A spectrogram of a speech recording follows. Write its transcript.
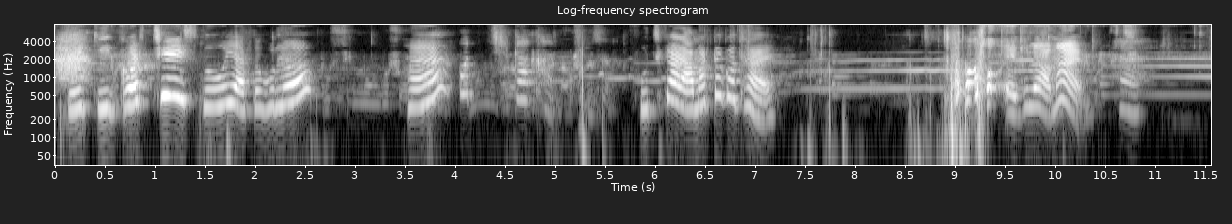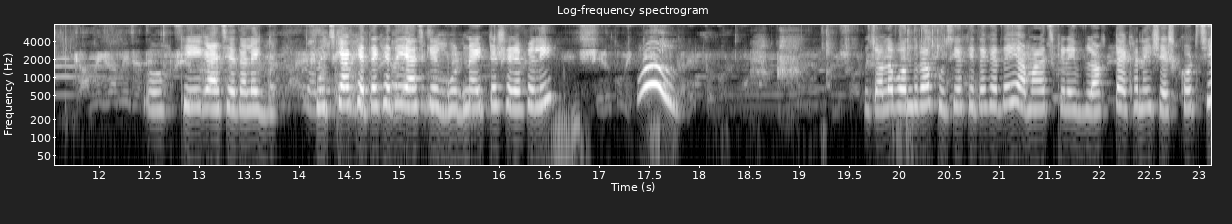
তুই কি করছিস তুই এতগুলো? হ্যাঁ? ফুচকা খাচ্ছি ফুচকা আর আমারটা কোথায়? এগুলো আমার? হ্যাঁ। ও ঠিক আছে তাহলে ফুচকা খেতে খেতেই আজকে গুড নাইটটা সেরে ফেলি। তো চলো বন্ধুরা, ফুচকা খেতে খেতেই আমার আজকের এই ব্লগটা এখানেই শেষ করছি।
